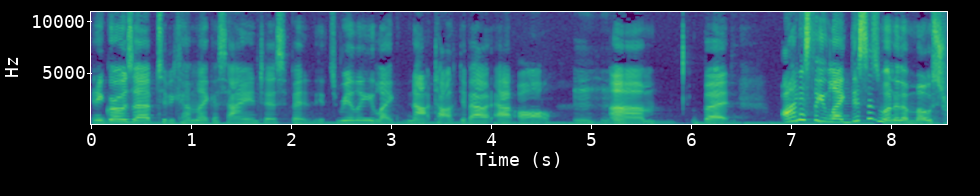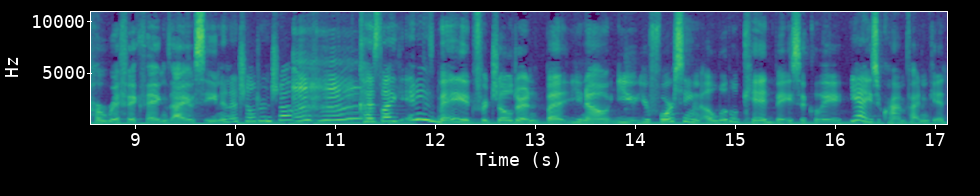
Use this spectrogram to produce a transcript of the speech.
and he grows up to become like a scientist, but it's really like not talked about at all. Mhm. Um, but honestly, like this is one of the most horrific things I have seen in a children's show. Mhm. Cause like it is made for children, but you know you you're forcing a little kid basically. Yeah, he's a crime fighting kid.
